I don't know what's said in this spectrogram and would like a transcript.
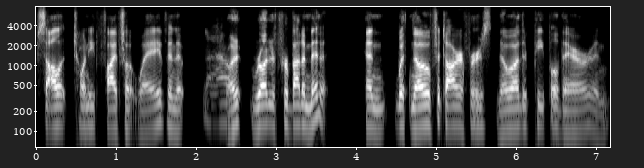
solid 25 foot wave, and it wow. rode, rode it for about a minute, and with no photographers, no other people there, and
